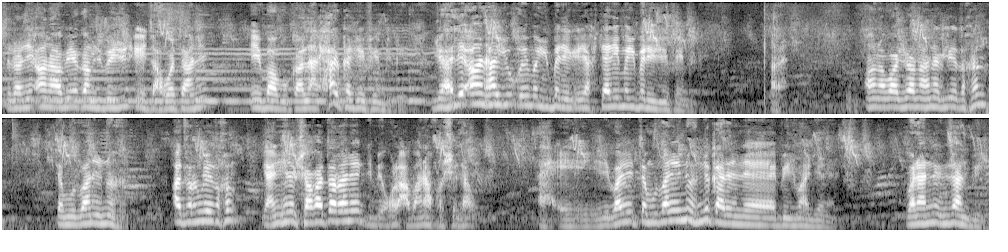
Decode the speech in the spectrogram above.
سترانی ئانا بێگەم دبێژین ئێداوەتانێ ئێ بابووکانان هەر کەژێ فێم دکرد جهلي انا هاي اي مجبري يختاري مجبري يجي في آه. انا واجرنا هناك اللي دخل باني نه ادر لي دخل يعني هنا شغاتر انا بيقول عبانا خش له باني تمرباني نهن نكارن بيجمان جنا ولا انسان بيجي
